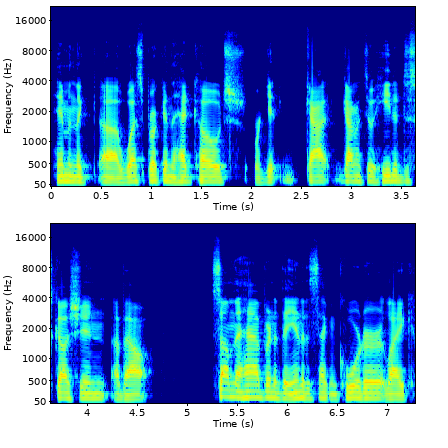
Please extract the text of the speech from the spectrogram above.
him and the uh, Westbrook and the head coach were get got got into a heated discussion about something that happened at the end of the second quarter. Like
